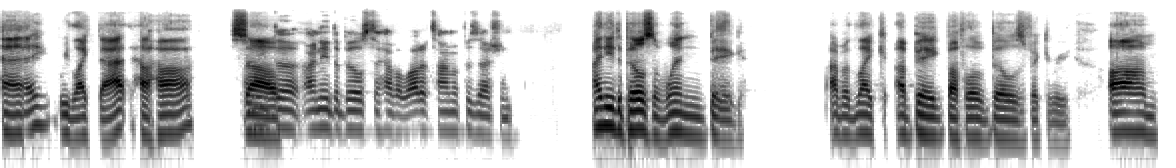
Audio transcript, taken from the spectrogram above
Hey, we like that. Haha. I need, So the, I need the Bills to have a lot of time of possession. I need the Bills to win big. I would like a big Buffalo Bills victory. Um,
